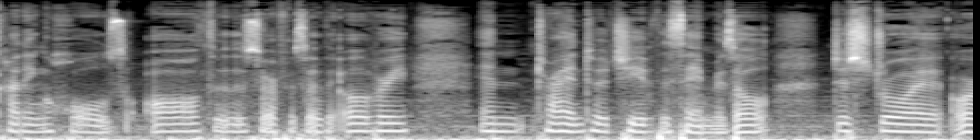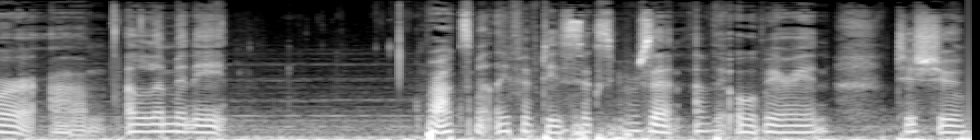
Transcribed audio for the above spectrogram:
cutting holes all through the surface of the ovary and trying to achieve the same result. Destroy or um, eliminate approximately 50 to 60 percent of the ovarian tissue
